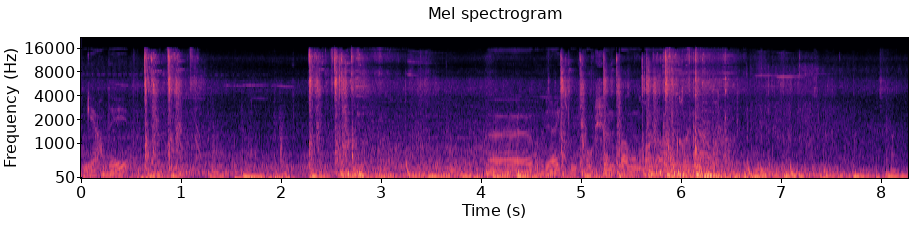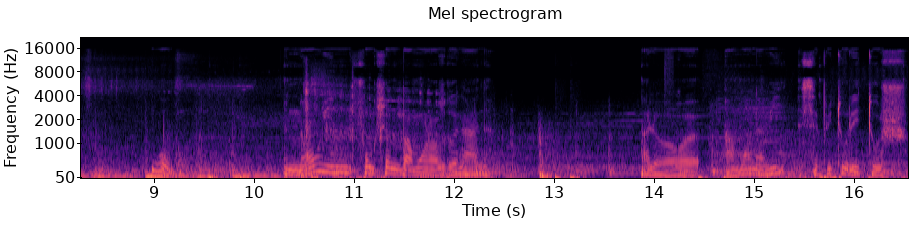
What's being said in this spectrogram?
Regardez. Euh, on dirait qu'il ne fonctionne pas mon lance-grenade. Non, il ne fonctionne pas mon lance-grenade. Alors, euh, à mon avis, c'est plutôt les touches.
